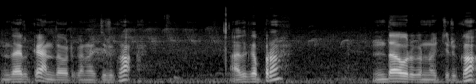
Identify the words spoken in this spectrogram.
இந்த இருக்க அந்த ஒரு கன்று வச்சுருக்கோம். அதுக்கப்புறம் இந்த ஒரு கன்று வச்சுருக்கோம்.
